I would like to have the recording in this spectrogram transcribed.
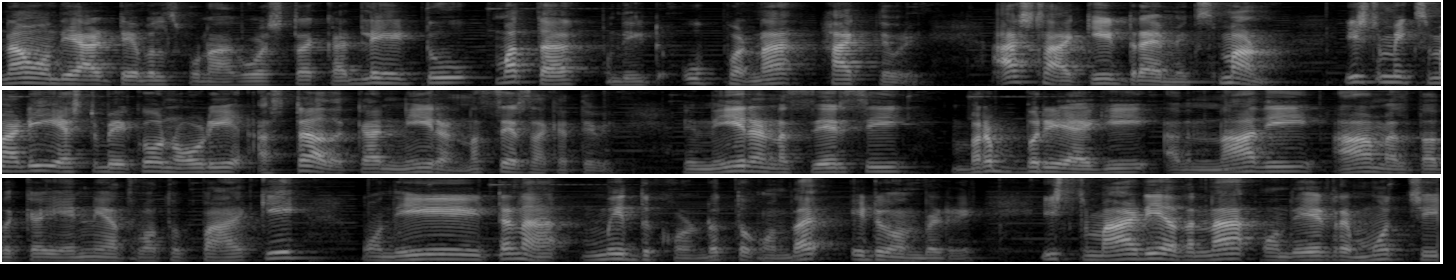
ನಾವು ಒಂದು ಎರಡು ಟೇಬಲ್ ಸ್ಪೂನ್ ಆಗುವಷ್ಟು ಕಡಲೆ ಹಿಟ್ಟು ಮತ್ತು ಒಂದು ಹಿಟ್ಟು ಉಪ್ಪನ್ನು ಹಾಕ್ತೇವೆ ರೀ ಅಷ್ಟು ಹಾಕಿ ಡ್ರೈ ಮಿಕ್ಸ್ ಮಾಡೋಣ ಇಷ್ಟು ಮಿಕ್ಸ್ ಮಾಡಿ ಎಷ್ಟು ಬೇಕೋ ನೋಡಿ ಅಷ್ಟು ಅದಕ್ಕೆ ನೀರನ್ನು ಸೇರ್ಸಾಕತ್ತೀವಿ. ನೀರನ್ನು ಸೇರಿಸಿ ಬರಬ್ಬರಿಯಾಗಿ ಅದನ್ನ ನಾದಿ, ಆಮೇಲೆ ಅದಕ್ಕೆ ಎಣ್ಣೆ ಅಥವಾ ತುಪ್ಪ ಹಾಕಿ ಒಂದು ಈಟನ ಮಿದ್ದುಕೊಂಡು ತೊಗೊಂಡ ಇಟ್ಕೊಂಡ್ಬಿಡ್ರಿ ಇಷ್ಟು ಮಾಡಿ ಅದನ್ನು ಒಂದು ಏಟ್ರೆ ಮುಚ್ಚಿ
